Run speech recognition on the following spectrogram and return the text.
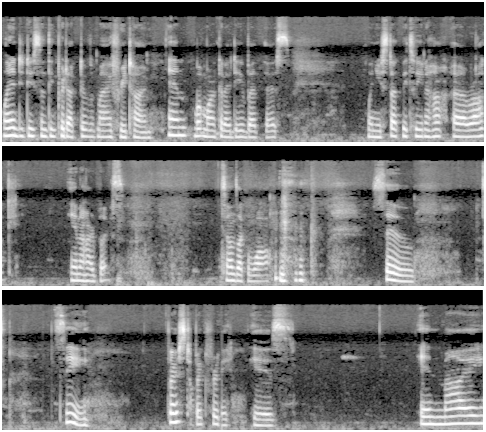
wanted to do something productive with my free time. And what more could I do but this? When you're stuck between a, a rock in a hard place. Sounds like a wall. so, see. First topic for today is in my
